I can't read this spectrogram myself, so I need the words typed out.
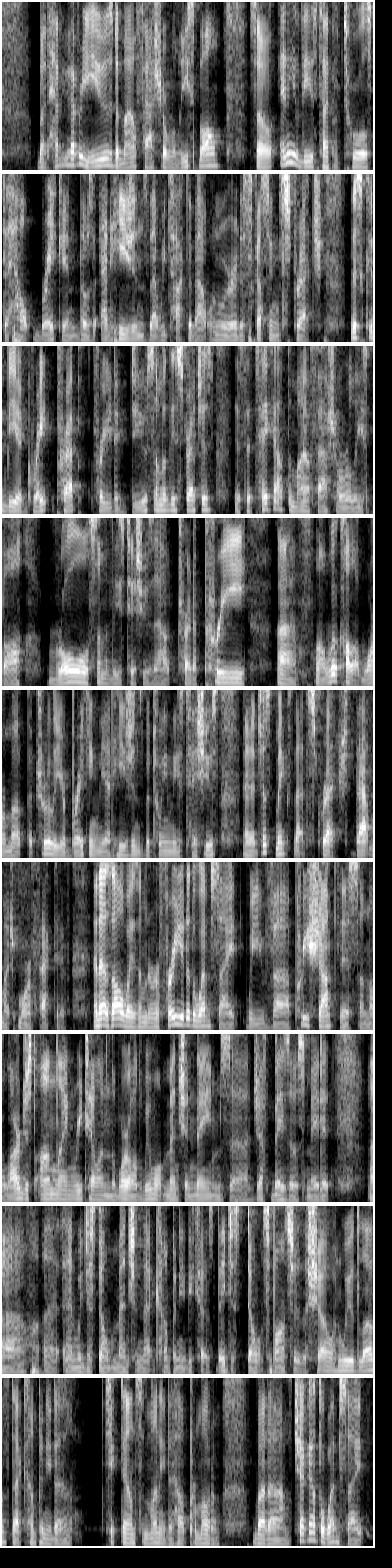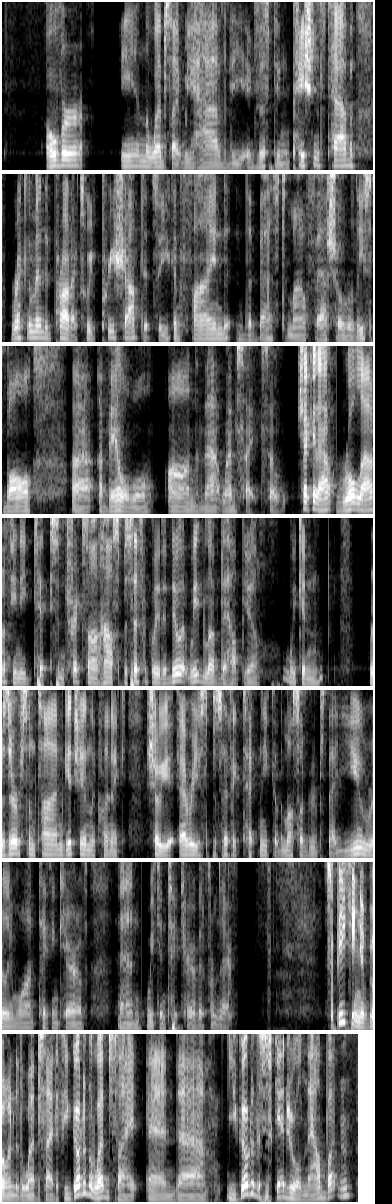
but have you ever used a myofascial release ball? So any of these type of tools to help break in those adhesions that we talked about when we were discussing stretch. This could be a great prep for you to do some of these stretches is to take out the myofascial release ball, roll some of these tissues out, try to pre uh, well, we'll call it warm up, but truly you're breaking the adhesions between these tissues, and it just makes that stretch that much more effective. And as always, I'm going to refer you to the website. We've uh, pre shopped this on the largest online retailer in the world. We won't mention names. Uh, Jeff Bezos made it. Uh, uh, and we just don't mention that company because they just don't sponsor the show. And we would love that company to kick down some money to help promote them. But um, check out the website. Over in the website, we have the existing patients tab, recommended products. We've pre shopped it so you can find the best myofascial release ball uh, available on that website. So check it out. Roll out if you need tips and tricks on how specifically to do it. We'd love to help you. We can reserve some time, get you in the clinic, show you every specific technique of the muscle groups that you really want taken care of, and we can take care of it from there. Speaking of going to the website, if you go to the website and uh, you go to the schedule now button,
